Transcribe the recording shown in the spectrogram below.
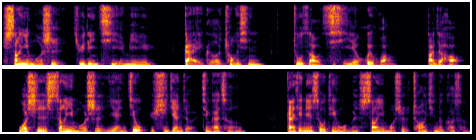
商业模式决定企业命运，改革创新铸造企业辉煌。大家好，我是商业模式研究与实践者金开成，感谢您收听我们商业模式创新的课程。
